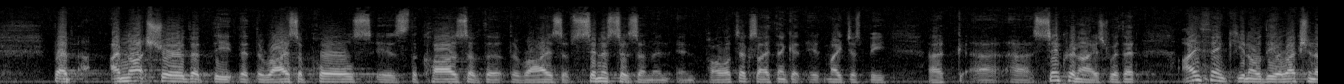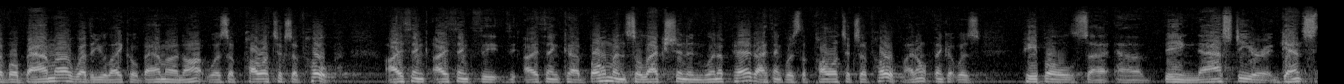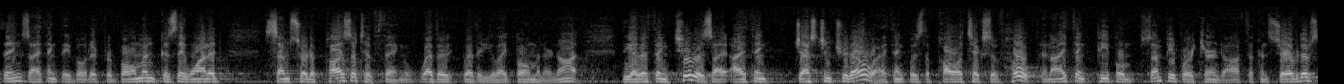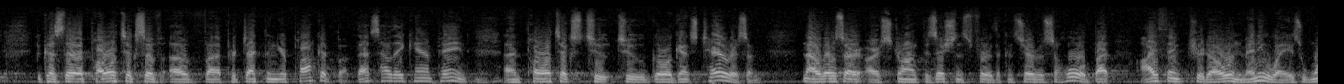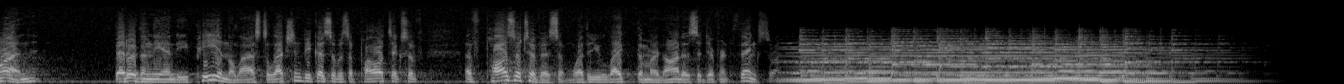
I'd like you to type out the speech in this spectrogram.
But I'm not sure that the, that the rise of polls is the cause of the, the rise of cynicism in, in politics. I think it, it might just be uh, uh, uh, synchronized with it. I think, you know, the election of Obama, whether you like Obama or not, was a politics of hope. I think, I think, the, the I think uh, Bowman's election in Winnipeg, I think, was the politics of hope. I don't think it was people's uh, uh, being nasty or against things. I think they voted for Bowman because they wanted some sort of positive thing, whether, whether you like Bowman or not. The other thing, too, is I, I think Justin Trudeau, I think, was the politics of hope. And I think people, some people are turned off, the conservatives, because they're a politics of, of uh, protecting your pocketbook. That's how they campaigned. Mm-hmm. And politics to, to go against terrorism. Now, those are, are strong positions for the conservatives to hold, but I think Trudeau, in many ways, won better than the NDP in the last election because it was a politics of, of positivism. Whether you like them or not is a different thing. So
